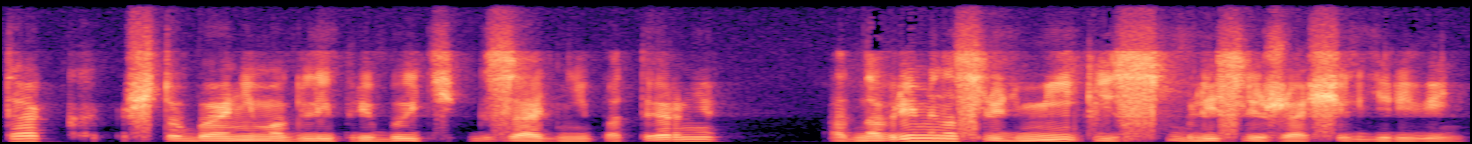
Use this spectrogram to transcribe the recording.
так, чтобы они могли прибыть к задней патерне одновременно с людьми из близлежащих деревень.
